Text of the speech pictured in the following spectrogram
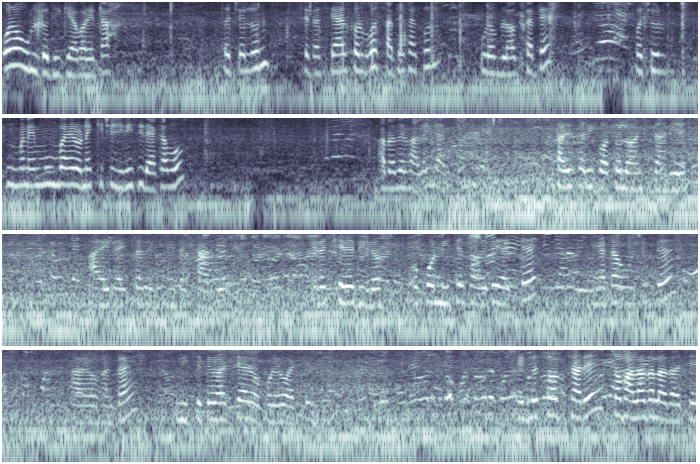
ওরও উল্টো দিকে আবার এটা। তো চলুন সেটা শেয়ার করব, সাথে থাকুন পুরো ব্লগটাতে প্রচুর মানে মুম্বাইয়ের অনেক কিছু জিনিসই দেখাবো। আপনাদের ভালোই লাগবে। সারি সারি কত লঞ্চ দাঁড়িয়ে। আর এই দেখুন, এটা ছাড়বে এটা ছেড়ে দিল। ওপর নিচে সবেতেই আছে। এটা উঁচুতে, আর ওখানটায় নিচেতেও আছে আর ওপরেও আছে। এগুলো সব ছাড়ে, সব আলাদা আলাদা আছে।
